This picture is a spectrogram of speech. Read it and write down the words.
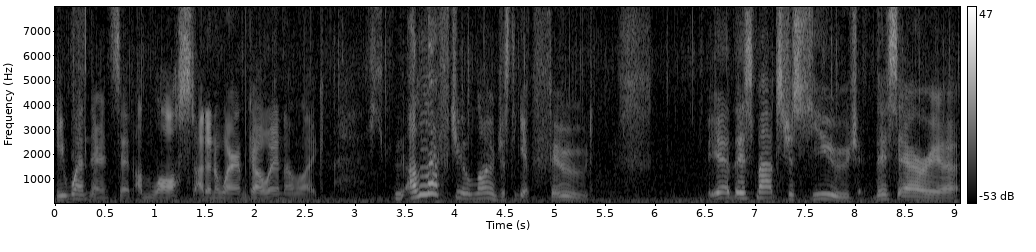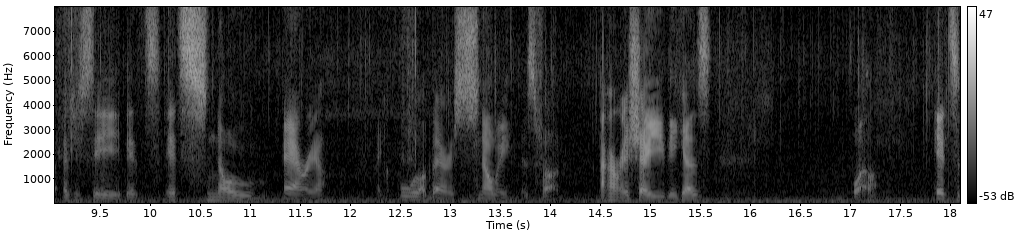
He went there and said, I'm lost. I don't know where I'm going. I'm like, I left you alone just to get food. But yeah, this map's just huge. This area, as you see, it's it's snow area. Like all up there is snowy as fuck. I can't really show you because, well, it's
